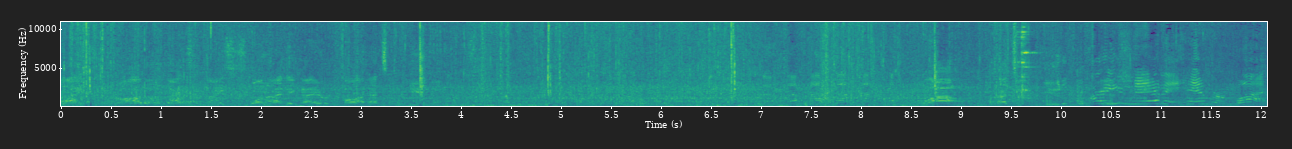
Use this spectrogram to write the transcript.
Nice dorado. That's the nicest one I think I ever caught. That's a beauty. Wow, that's beautiful Are you mad at him or what?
